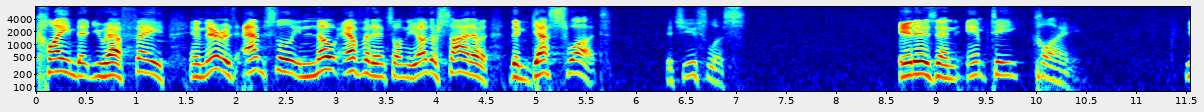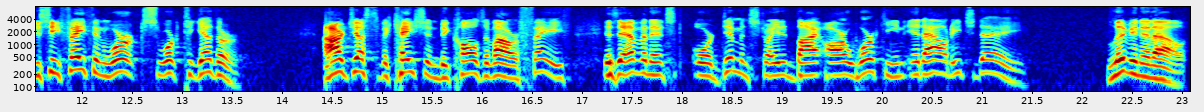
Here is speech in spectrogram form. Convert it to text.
claim that you have faith and there is absolutely no evidence on the other side of it, then guess what? It's useless. It is an empty claim. You see, faith and works work together. Our justification because of our faith is evidenced or demonstrated by our working it out each day, living it out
